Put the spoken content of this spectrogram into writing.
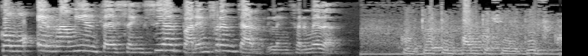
como herramienta esencial para enfrentar la enfermedad. Con todo este impacto científico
